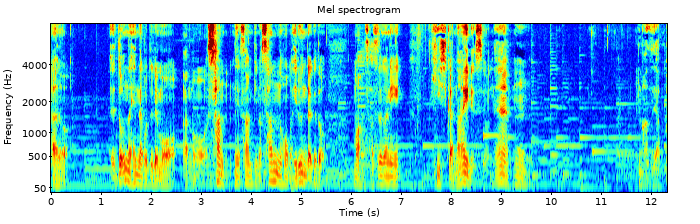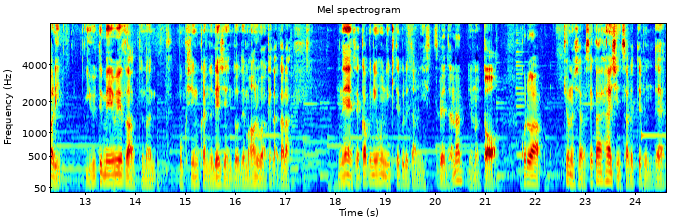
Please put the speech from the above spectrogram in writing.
あのどんな変なことでもあの賛ね賛否の賛の方がいるんだけどまあさすがに非しかないですよね。うん。まずやっぱり言うてメイウェザーっていうのはボクシング界のレジェンドでもあるわけだからねせっかく日本に来てくれたのに失礼だなっていうのとこれは今日の試合は世界配信されてるんで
